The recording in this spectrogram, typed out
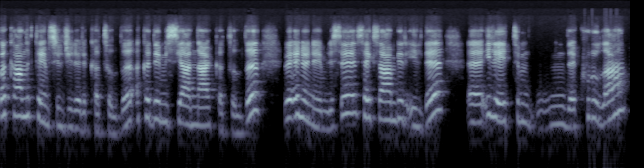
Bakanlık temsilcileri katıldı, akademisyenler katıldı ve en önemlisi 81 ilde e, il eğitimde kurulan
